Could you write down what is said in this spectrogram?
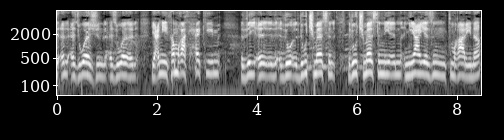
الأزواج الأزواج يعني ثم غاث حكيم ذي ذو تشماس ذو تشماس نيايز تمغارينا.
